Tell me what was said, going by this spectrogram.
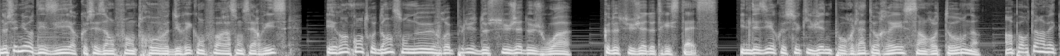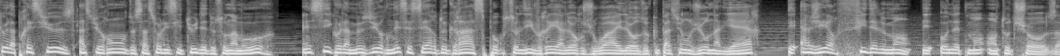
Le Seigneur désire que ses enfants trouvent du réconfort à son service et rencontrent dans son œuvre plus de sujets de joie que de sujets de tristesse. Il désire que ceux qui viennent pour l'adorer s'en retournent, emportant avec eux la précieuse assurance de sa sollicitude et de son amour, ainsi que la mesure nécessaire de grâce pour se livrer à leurs joies et leurs occupations journalières et agir fidèlement et honnêtement en toutes choses.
